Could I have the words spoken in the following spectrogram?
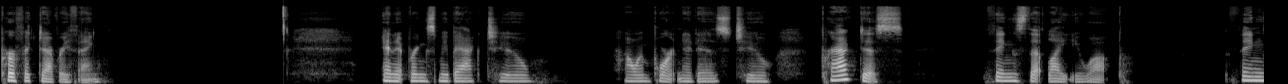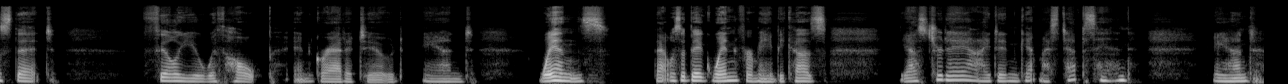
perfect everything. And it brings me back to how important it is to practice things that light you up, things that fill you with hope and gratitude and wins. That was a big win for me because yesterday I didn't get my steps in, and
